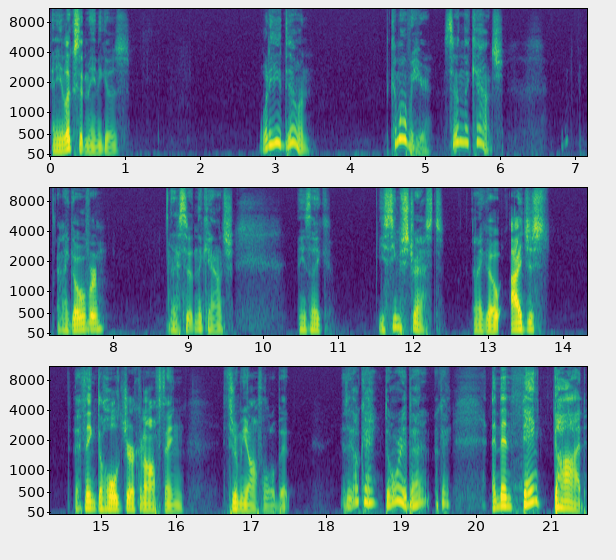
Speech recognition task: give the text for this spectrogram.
and he looks at me and he goes, "What are you doing? Come over here, sit on the couch." And I go over, and I sit on the couch, and he's like, "You seem stressed," and I go, "I just, I think the whole jerking off thing threw me off a little bit." He's like, "Okay, don't worry about it. Okay." And then thank God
